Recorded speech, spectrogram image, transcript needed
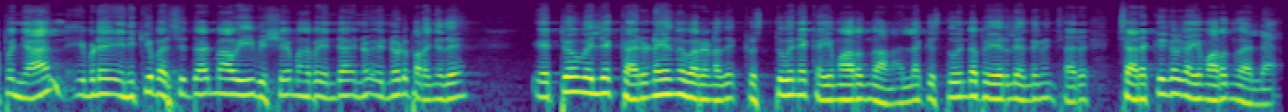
അപ്പം ഞാൻ ഇവിടെ എനിക്ക് പരിശുദ്ധാത്മാവ് ഈ വിഷയം വന്നപ്പോൾ എന്റെ എന്നോട് പറഞ്ഞത് ഏറ്റവും വലിയ കരുണയെന്ന് പറയുന്നത് ക്രിസ്തുവിനെ കൈമാറുന്നതാണ്. അല്ല ക്രിസ്തുവിന്റെ പേരിൽ എന്തെങ്കിലും ചര ചരക്കുകൾ കൈമാറുന്നതല്ല.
